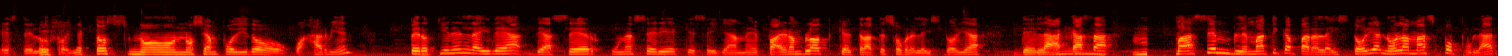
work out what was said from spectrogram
este, los proyectos no, no se han podido cuajar bien, pero tienen la idea de hacer una serie que se llame Fire and Blood, que trate sobre la historia de la mm. casa más emblemática para la historia, no la más popular,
